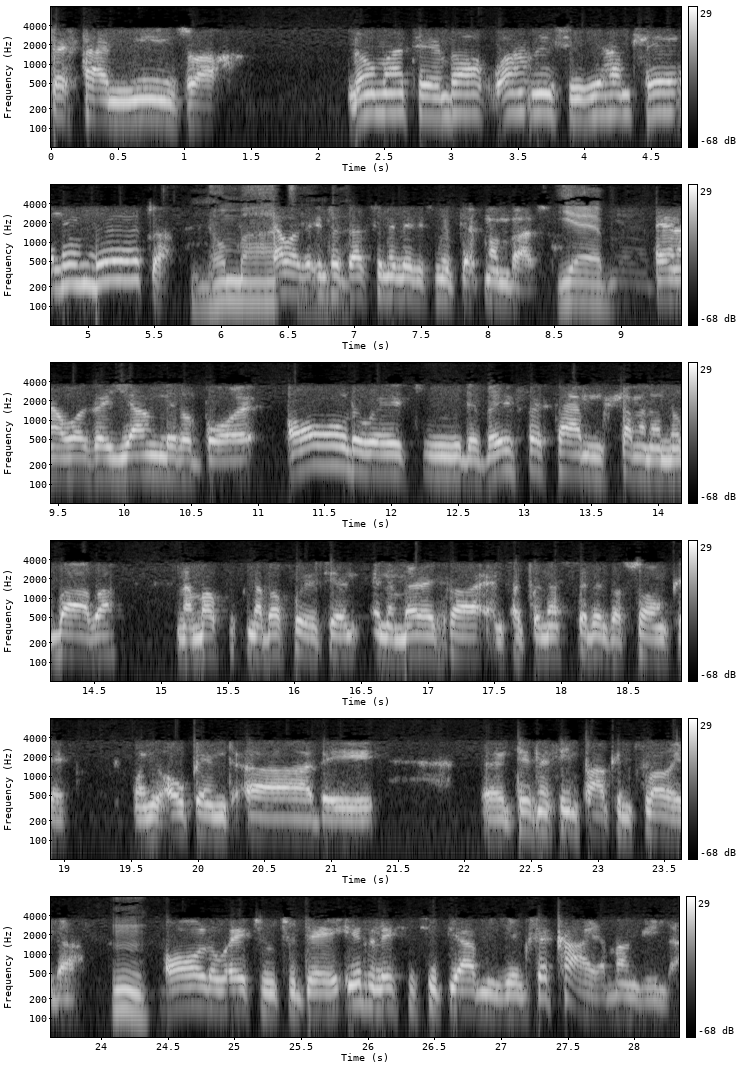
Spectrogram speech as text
first time ngizwa noma themba wangishiya mhlele ngedwa. Noma that was the introduction to Lady Smith Black Mambas yeah. And I was a young little boy all the way to the very first time ngihlangana nobaba nabafowethu in America and sagcina sisebenza sonke when we opened uh the uh, Disney theme park in Florida. Mm. all the way to today i relationship yami nje kusekhaya mangila.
